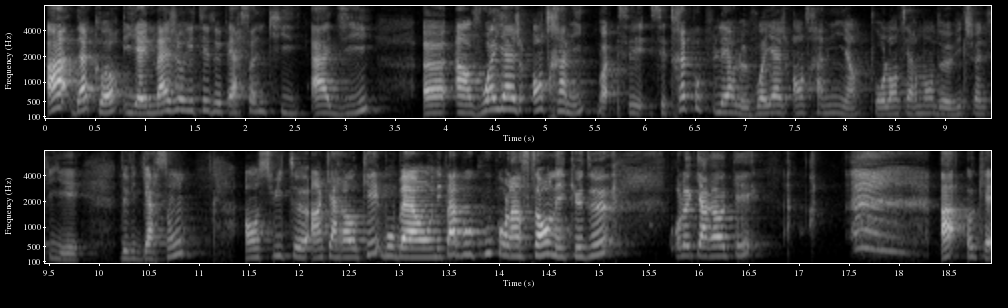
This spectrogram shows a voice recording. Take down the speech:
Ah, d'accord, il y a une majorité de personnes qui a dit euh, un voyage entre amis. c'est très populaire le voyage entre amis hein, pour l'enterrement de vie de jeune fille et de vie de garçon. Ensuite, un karaoké. Bon, ben, on n'est pas beaucoup pour l'instant, on n'est que deux pour le karaoké. Ah, ok.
